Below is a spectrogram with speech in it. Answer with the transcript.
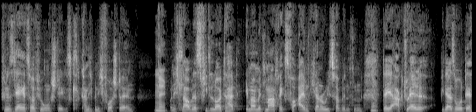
für eine Serie zur Verfügung steht. Das kann ich mir nicht vorstellen. Nee. Und ich glaube, dass viele Leute halt immer mit Matrix vor allem Keanu Reeves verbinden, Ja. der ja aktuell wieder so der,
